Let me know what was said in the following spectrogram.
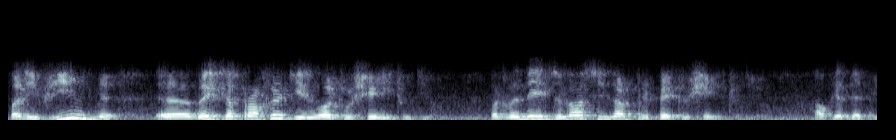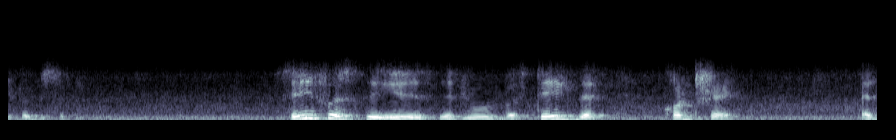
But if he uh, makes a profit, he'll want to share it with you. But when there is a loss, he's not prepared to share it with you. How can that be permissible? Safest thing is that you must take that contract and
